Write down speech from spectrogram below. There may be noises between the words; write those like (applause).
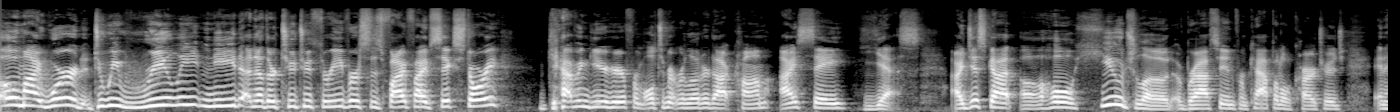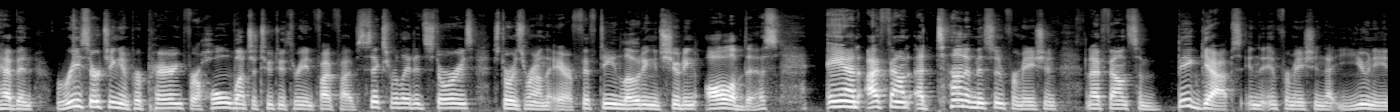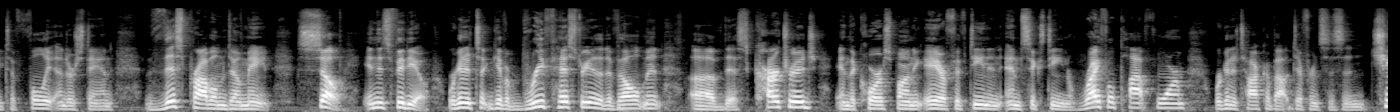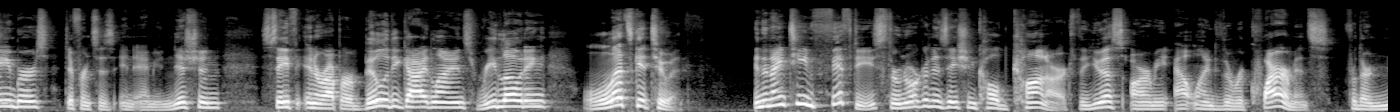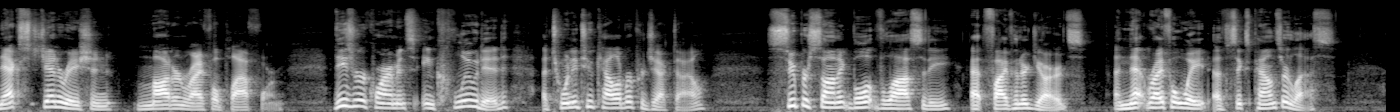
Oh my word, do we really need another 223 versus 556 story? Gavin Gear here from UltimateReloader.com. I say yes. I just got a whole huge load of brass in from Capital Cartridge and have been researching and preparing for a whole bunch of 223 and 556 related stories, stories around the AR-15, loading and shooting, all of this. And I found a ton of misinformation and I found some big gaps in the information that you need to fully understand this problem domain. So in this video, we're going to give a brief history of the development of this cartridge and the corresponding AR-15 and M16 rifle platform. We're going to talk about differences in chambers, differences in ammunition, safe interoperability guidelines, reloading. Let's get to it. In the 1950s, through an organization called CONARC, the U.S. Army outlined the requirements for their next generation modern rifle platform. These requirements included a 22 caliber projectile, supersonic bullet velocity at 500 yards, a net rifle weight of 6 pounds or less,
